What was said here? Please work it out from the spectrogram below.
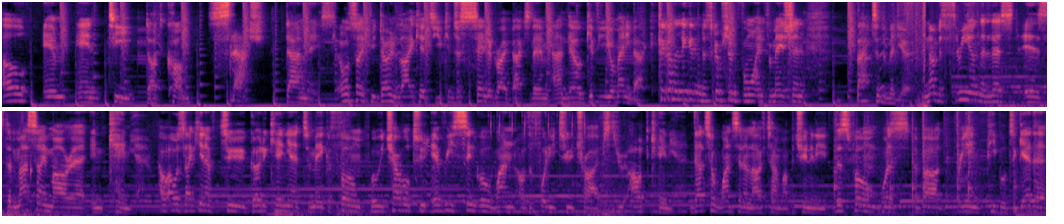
lmnt.com slash Mace. Also, if you don't like it, you can just send it right back to them and they'll give you your money back. Click on the link in the description for more information. Back to the video. Number three on the list is the Masai Mara in Kenya. I was lucky enough to go to Kenya to make a film where we traveled to every single one of the 42 tribes throughout Kenya. That's a once in a lifetime opportunity. This film was about bringing people together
